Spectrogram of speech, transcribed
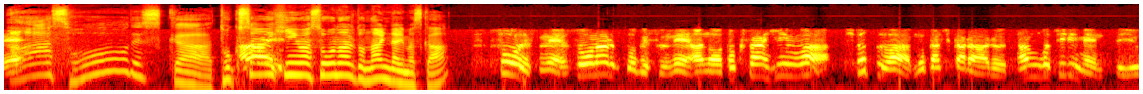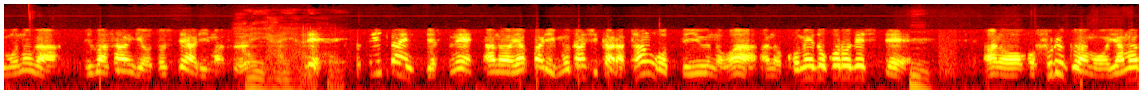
ね。ああそうですか特産品はそうなると何になりますか、そうですね、そうなるとですね、あの特産品は、一つは昔からある丹後ちりめんっていうものが地場産業としてあります。はいはいはいはいで、それ以外にですね、あのやっぱり昔から丹後っていうのは、あの米どころでして、うんあの古くはもう大和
